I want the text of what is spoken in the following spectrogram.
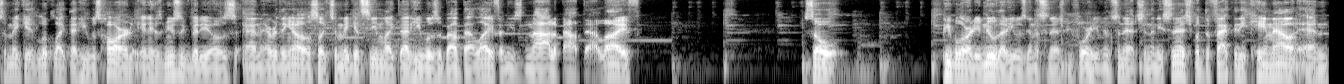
to make it look like that he was hard in his music videos and everything else, like to make it seem like that he was about that life, and he's not about that life. So people already knew that he was going to snitch before he even snitched, and then he snitched. But the fact that he came out and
